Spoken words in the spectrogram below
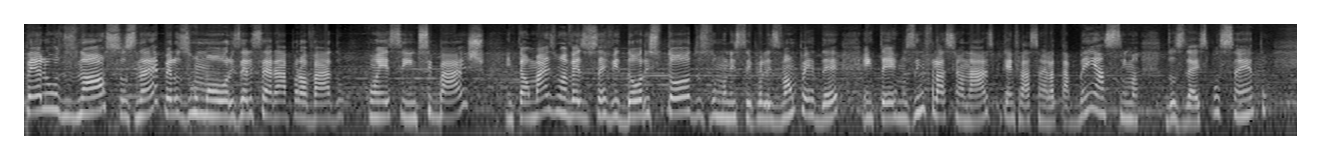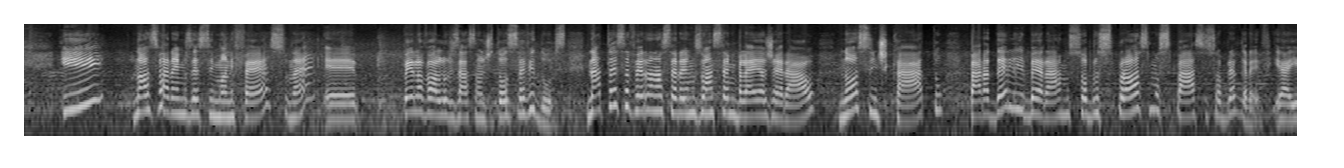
pelos nossos, né, pelos rumores, ele será aprovado com esse índice baixo. Então, mais uma vez, os servidores todos do município eles vão perder em termos inflacionários, porque a inflação está bem acima dos 10%. E nós faremos esse manifesto, né, é, pela valorização de todos os servidores. Na terça-feira nós teremos uma assembleia geral no sindicato para deliberarmos sobre os próximos passos sobre a greve. E aí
